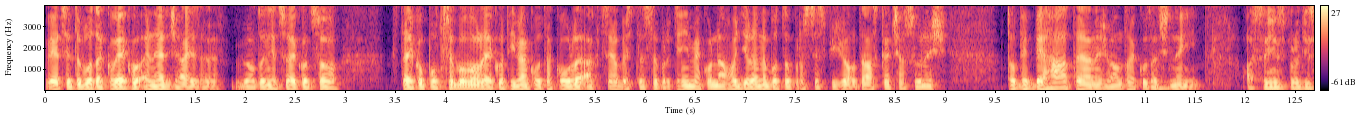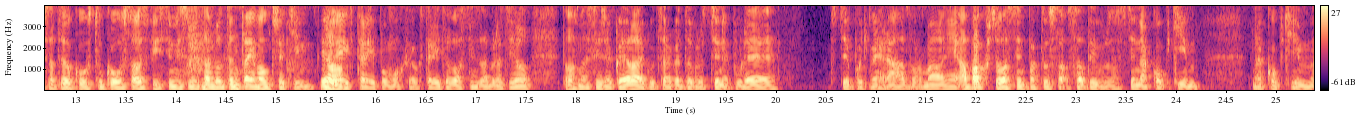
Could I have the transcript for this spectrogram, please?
věc, to bylo takový jako energizer. Bylo to něco jako co jste jako potřebovali jako tým jako takovouhle akci, abyste se proti ním jako nahodili, nebo to prostě spíš byla otázka času, než to vyběháte a než vám to jako začne jít? Asi nic proti Satého Coast to Coast, ale spíš si myslím, že tam byl ten timeout předtím, který, který pomohl, jo, který to vlastně zabrzdil. Tam jsme si řekli, ale kluci, to prostě nepůjde, prostě pojďme hrát normálně. A pak to vlastně, pak to Saty vlastně nakop tím, nakop tím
